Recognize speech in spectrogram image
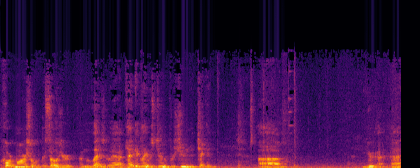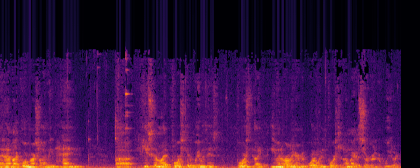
court-martialed a soldier, um, allegedly, uh, technically it was true for shooting a chicken. Uh, you, uh, and by court-martial I mean hanged. Uh, he's going to let Forrest get away with this? Forrest, like even earlier in the war when Forrest said, I'm not going to under Wheeler.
